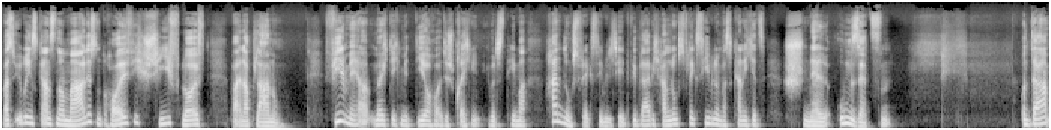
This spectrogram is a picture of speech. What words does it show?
Was übrigens ganz normal ist und häufig schief läuft bei einer Planung. Vielmehr möchte ich mit dir heute sprechen über das Thema Handlungsflexibilität. Wie bleibe ich handlungsflexibel und was kann ich jetzt schnell umsetzen? Und da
